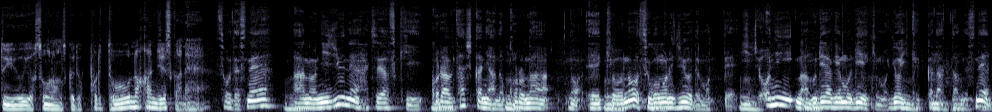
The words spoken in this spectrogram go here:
という予想なんですけど、これ、どんな感じですかね？そうですね、うん、あの20年8月期、これは確かにあのコロナの影響の巣ごもり需要でもって、非常にまあ売上も利益も良い結果だったんですね、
